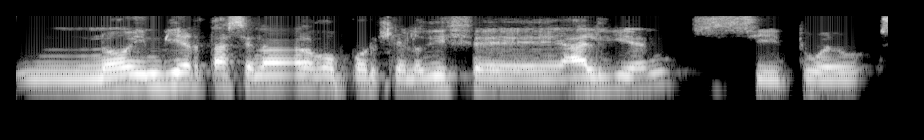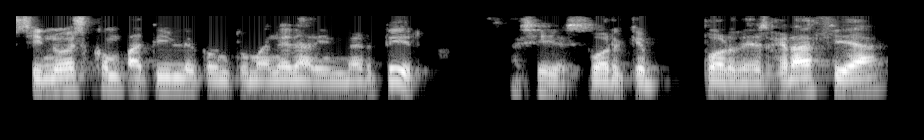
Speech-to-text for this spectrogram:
no inviertas en algo porque lo dice alguien si, si no es compatible con tu manera de invertir. Así es. Porque, por desgracia,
